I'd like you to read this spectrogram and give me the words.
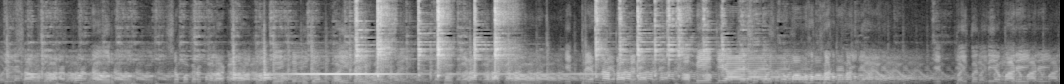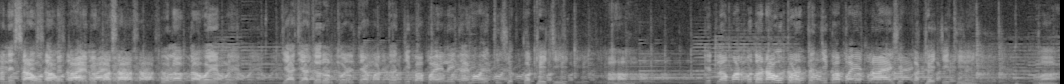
બળિયાદેવ સાઉન્ડ વાળા કોણ ના ઓળખો? સમગ્ર કલાકારો વાતો હજુ એમને બીજો કઈ નહીં હોય. નકર ઘણા કલાકારો એક પ્રેમના તાતણે અમે જે આયા છે કોઈ કમાવા માટે નહીં આવ્યો અને સાઉન્ડ અમે કાયમી પાછા બોલાવતા હોય એમને. જ્યાં જ્યાં જરૂર પડે ત્યાં અમારા ધનજી બાપાએ લઈ જાય. છે કઠેજી હા એટલે અમારે બધાને આવવું પડે. ધનજી બાપા એટલા આયા છે કઠેજી થી અહીં. વાહ.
